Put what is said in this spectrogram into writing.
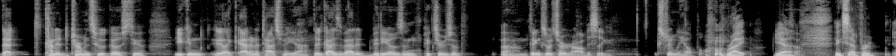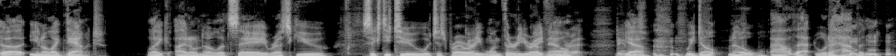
that kind of determines who it goes to. You can like add an attachment. Yeah, the guys have added videos and pictures of um, things which are obviously extremely helpful. Right. Yeah. So. Except for, uh, you know, like damage. Like, I don't know, let's say rescue 62, which is priority 130 right now. Fender at damage. Yeah. we don't know how that would have happened.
